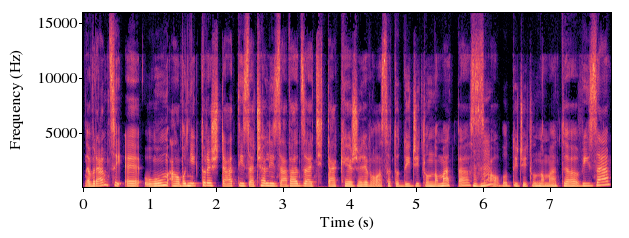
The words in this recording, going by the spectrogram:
v rámci EÚ, alebo niektoré štáty začali zavádzať také, že volá sa to Digital Nomad Pass uh-huh. alebo Digital Nomad e, Visa.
